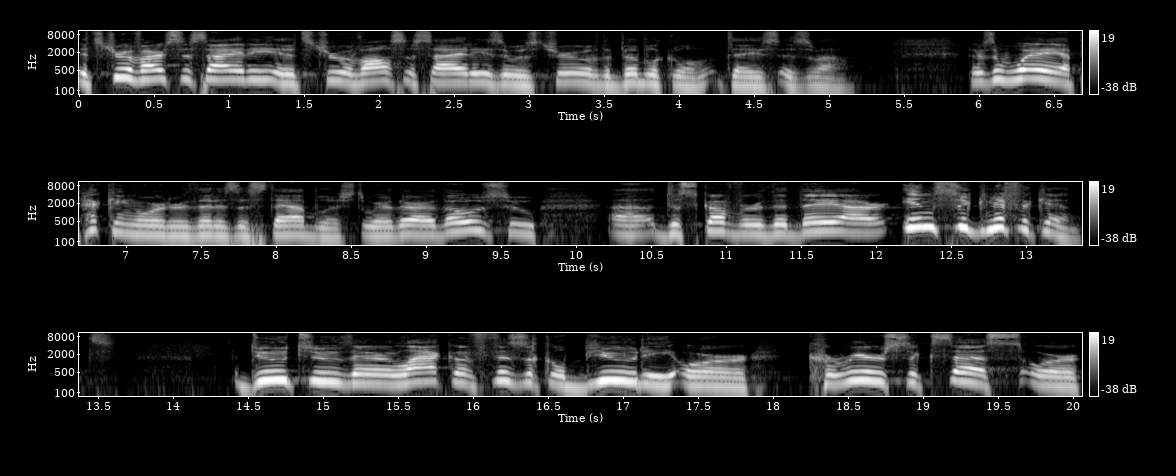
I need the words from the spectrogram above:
It's true of our society, it's true of all societies, it was true of the biblical days as well. There's a way, a pecking order that is established where there are those who uh, discover that they are insignificant due to their lack of physical beauty or career success or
